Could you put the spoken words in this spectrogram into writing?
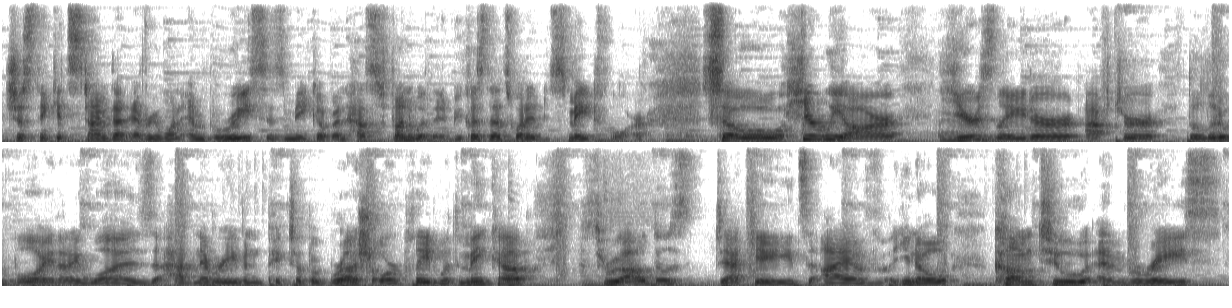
just think it's time that everyone embraces makeup and has fun with it because that's what it's made for. So here we are years later after the little boy that I was had never even picked up a brush or played with makeup. Throughout those decades I have you know come to embrace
